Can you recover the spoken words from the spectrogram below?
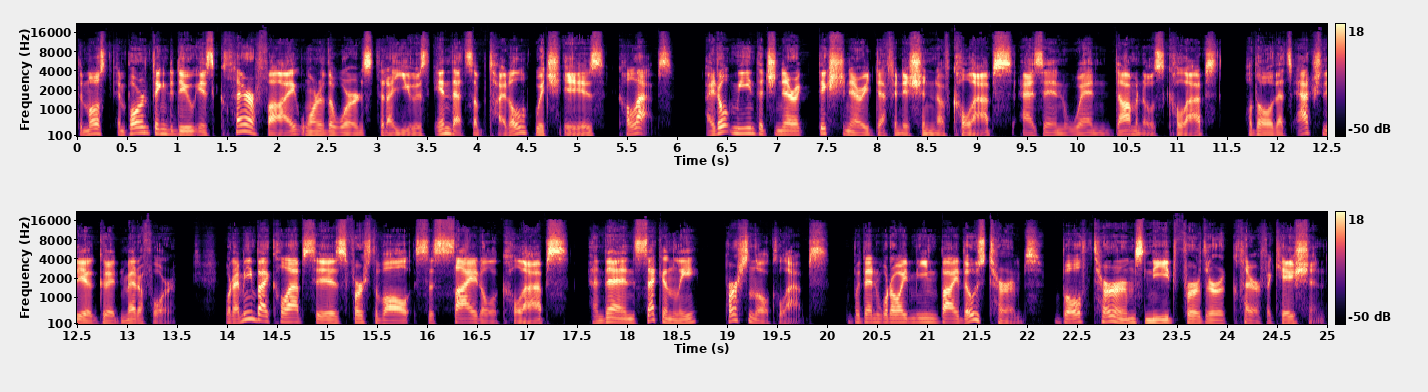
the most important thing to do is clarify one of the words that I use in that subtitle, which is collapse. I don't mean the generic dictionary definition of collapse, as in when dominoes collapse, although that's actually a good metaphor. What I mean by collapse is, first of all, societal collapse, and then secondly, personal collapse. But then what do I mean by those terms? Both terms need further clarification.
